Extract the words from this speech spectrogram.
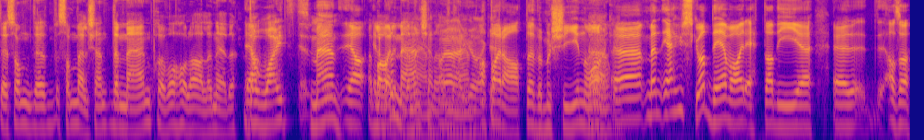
Det er som, det er som velkjent. The Man prøver å holde alle nede. The White Man. ja eller bare The Man, Man. Oh, Ja, ok, ok. Apparatet, The Machine Ja, Okay. ok. men jeg husker jo at det var et av de eh, Altså,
